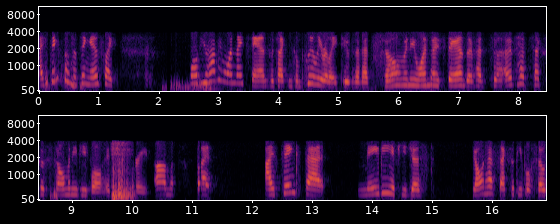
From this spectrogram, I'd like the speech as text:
I think that the thing is like, well, if you're having one night stands, which I can completely relate to because I've had so many one night stands. I've had so, I've had sex with so many people. It's just great. Um, but I think that maybe if you just don't have sex with people so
